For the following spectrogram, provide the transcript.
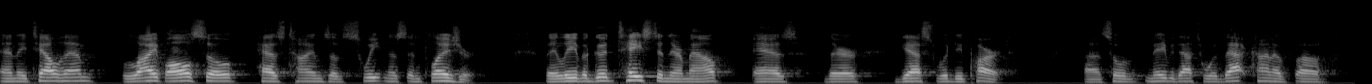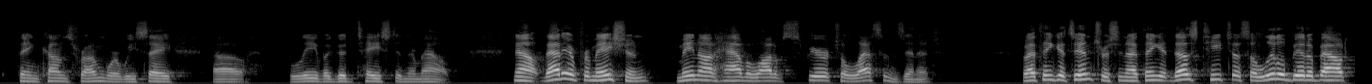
and they tell them life also has times of sweetness and pleasure. They leave a good taste in their mouth as their guest would depart. Uh, so maybe that's where that kind of uh, thing comes from, where we say, uh, leave a good taste in their mouth. Now, that information may not have a lot of spiritual lessons in it, but I think it's interesting. I think it does teach us a little bit about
